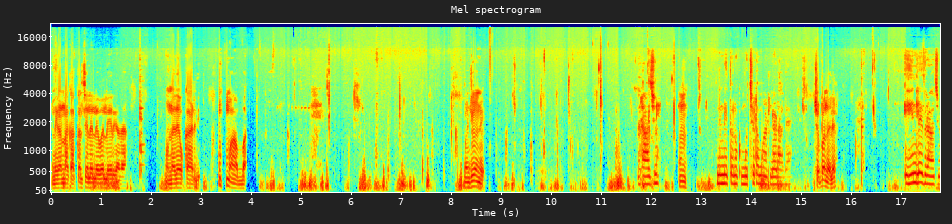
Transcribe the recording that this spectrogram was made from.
ఎందుకంటే నాకు అక్కల చెల్లెలు ఎవరు లేరు కదా. ఉన్నదే ఒక ఆడిది మా అబ్బా. మంచిగా ఉంది. రాజు నేను నీతో ఒక ముచ్చట మాట్లాడాలి. చెప్పండి ఏం లేదు రాజు.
